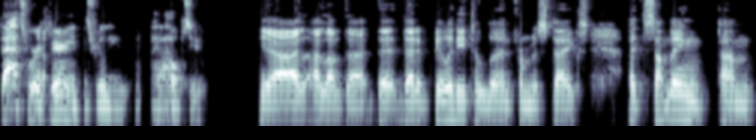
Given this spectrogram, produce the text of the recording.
That's where yeah. experience really helps you. Yeah, I, I love that. That that ability to learn from mistakes. It's something um,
